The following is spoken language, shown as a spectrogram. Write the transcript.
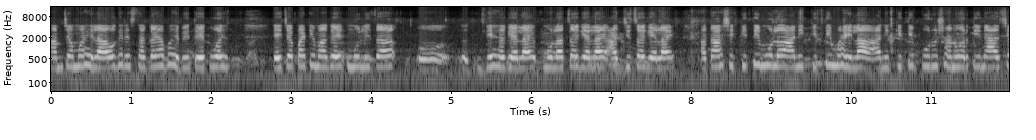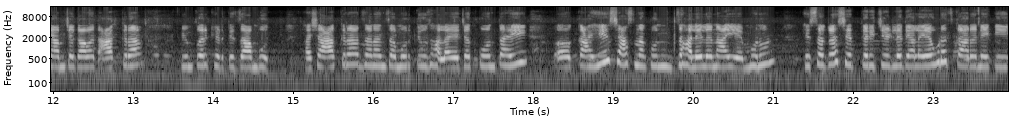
आमच्या महिला वगैरे सगळ्या भयभीत एक व याच्या पाठीमागे एक मुलीचा देह गेलाय मुलाचा गेलाय आजीचा गेलाय. आता असे किती मुलं आणि किती महिला आणि किती पुरुषांवरती असे आमच्या गावात अकरा पिंपरखेड ते जांबूत अशा अकरा जणांचा मृत्यू झाला. याच्यात कोणताही काही शासनाकडून झालेलं नाही आहे म्हणून हे सगळं शेतकरी चिडले त्याला एवढंच कारण आहे की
